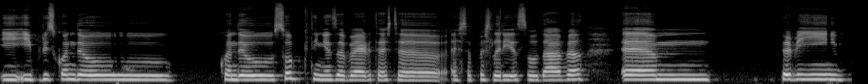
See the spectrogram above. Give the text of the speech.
e, e, por isso quando eu, quando eu soube que tinhas aberto esta, esta pastelaria saudável, um, para mim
